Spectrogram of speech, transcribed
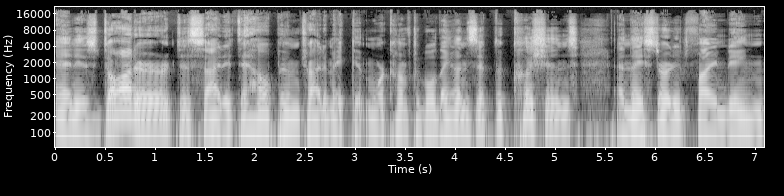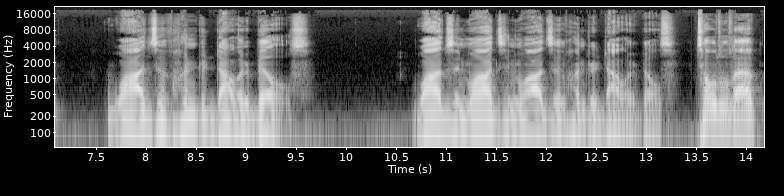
And his daughter decided to help him try to make it more comfortable. They unzipped the cushions and they started finding wads of $100 bills. Wads and wads and wads of $100 bills. Totaled up,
